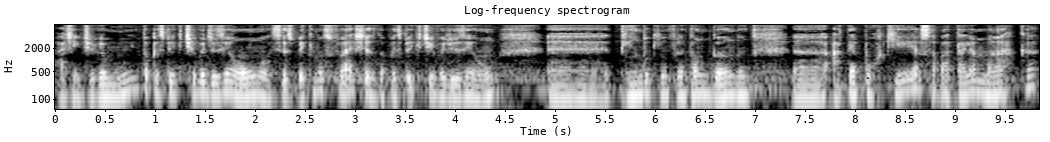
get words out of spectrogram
a gente vê muito a perspectiva de Zeon, esses pequenos flashes da perspectiva de Zeon, é, tendo que enfrentar um Gundam, é, até porque essa batalha marca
